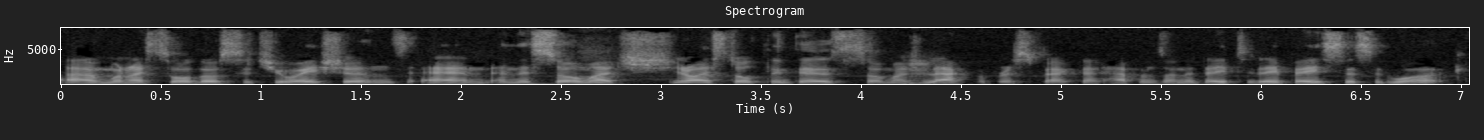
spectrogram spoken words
Um, when I saw those situations. And, and there's so much, you know, I still think there's so much mm-hmm. lack of respect that happens on a day to day basis at work.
